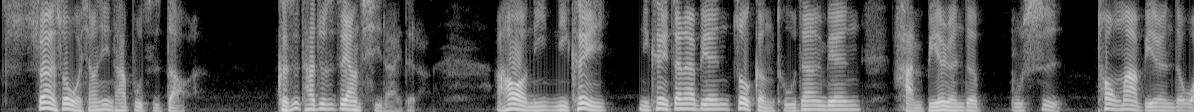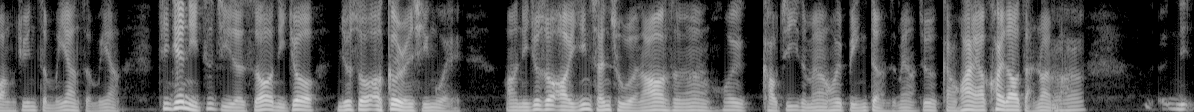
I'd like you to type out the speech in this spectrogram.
虽然说我相信他不知道了，可是他就是这样起来的了。然后你你可以你可以在那边做梗图，在那边喊别人的不是，痛骂别人的网军怎么样怎么样。今天你自己的时候，你就你就说呃个人行为啊，你就说哦已经惩处了，然后什么样会烤鸡怎么样会丙等怎么样，就赶快要快刀斩乱麻。Uh huh. 你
